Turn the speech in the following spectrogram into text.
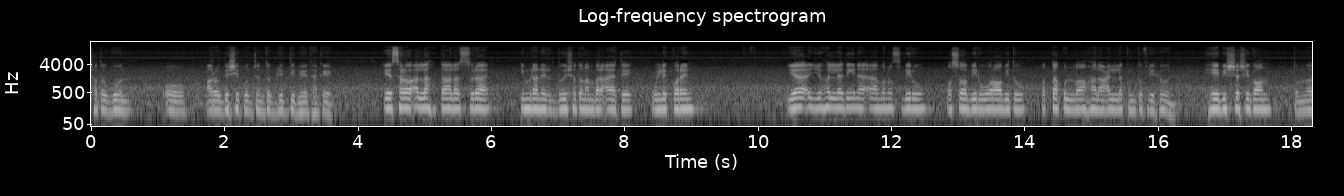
শত গুণ ও আরও বেশি পর্যন্ত বৃদ্ধি পেয়ে থাকে। এছাড়াও আল্লাহ তাআলা সূরা ইমরানের দুই শত নম্বর আয়াতে উল্লেখ করেন, ইয়া আইয়ুহাল্লাযীনা আমানুসবিরু ওয়াসাবিরু ওয়ারাবিতু ওয়াত্তাকুল্লাহা লাআল্লাকুম তুফলিহুন। হে বিশ্বাসীগণ, তোমরা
